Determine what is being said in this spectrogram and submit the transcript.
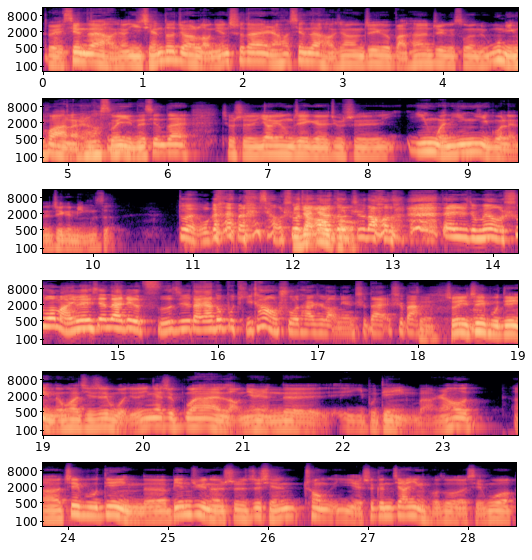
对，现在好像以前都叫老年痴呆，然后现在好像这个把它这个所污名化了，然后所以呢，现在就是要用这个就是英文音译过来的这个名字。对我刚才本来想说大家都知道的，但是就没有说嘛，因为现在这个词其实大家都不提倡说它是老年痴呆，是吧？对，所以这部电影的话，其实我觉得应该是关爱老年人的一部电影吧。然后，呃，这部电影的编剧呢是之前创也是跟嘉映合作的，写过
